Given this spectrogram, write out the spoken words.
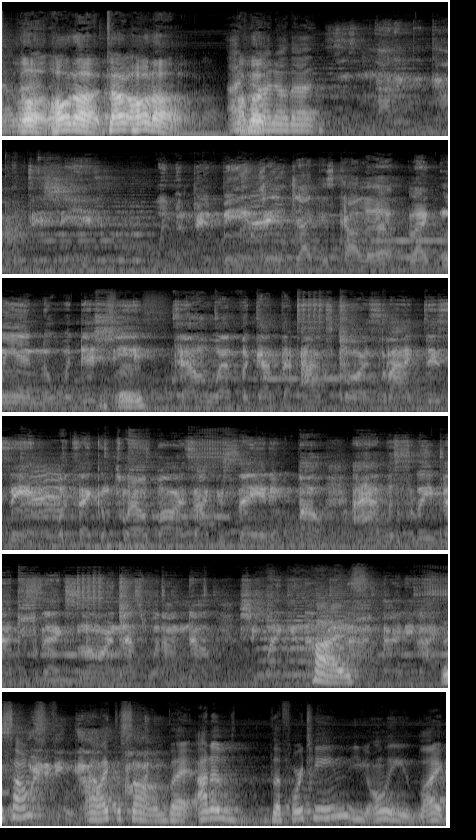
know that. look, hold up, tell, hold up. I do I'm a- not know that. Pause. at 9:30 like, The song, where did he go? I like the song, but out of the 14, you only like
